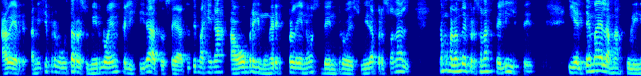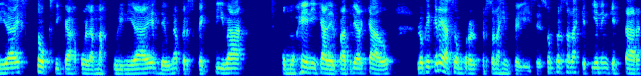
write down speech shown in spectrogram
a ver, a mí siempre me gusta resumirlo en felicidad. O sea, tú te imaginas a hombres y mujeres plenos dentro de su vida personal. Estamos hablando de personas felices. Y el tema de las masculinidades tóxicas o las masculinidades de una perspectiva homogénica del patriarcado, lo que crea son personas infelices, son personas que tienen que estar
